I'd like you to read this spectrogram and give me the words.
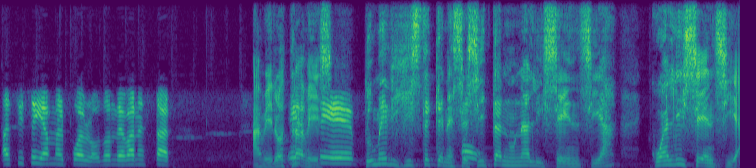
así se llama el pueblo, donde van a estar. A ver, otra Este- vez. Tú me dijiste que necesitan una licencia. ¿Cuál licencia?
